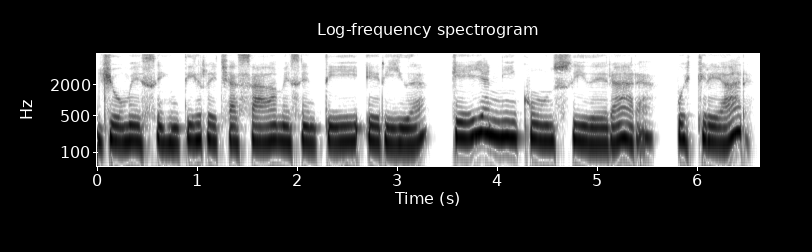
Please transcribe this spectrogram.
yo me sentí rechazada, me sentí herida, que ella ni considerara pues crear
